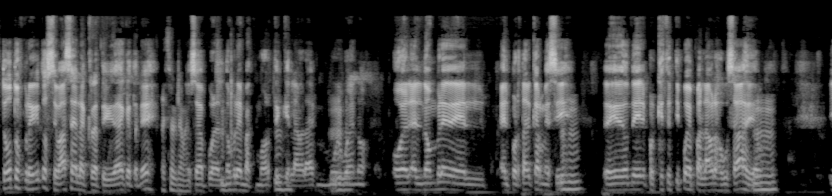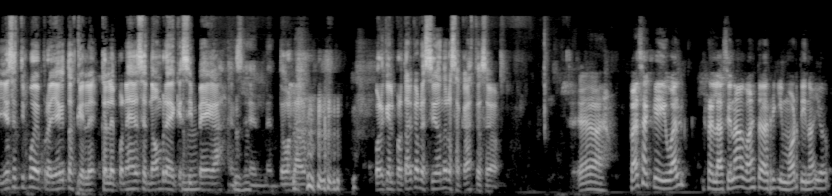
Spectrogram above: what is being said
todos tus proyectos se basan en la creatividad que tenés. Exactamente. O sea, por el nombre de McMorty, que la verdad es muy bueno. O el, nombre del el portal carmesí. de donde, porque este tipo de palabras usadas, digamos. Y ese tipo de proyectos que le, que le pones ese nombre de que sí pega en, en, todos lados. Porque el portal carmesí, ¿dónde lo sacaste? O sea. Eh, pasa que igual relacionado con esto de Ricky Morty, ¿no? Yo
